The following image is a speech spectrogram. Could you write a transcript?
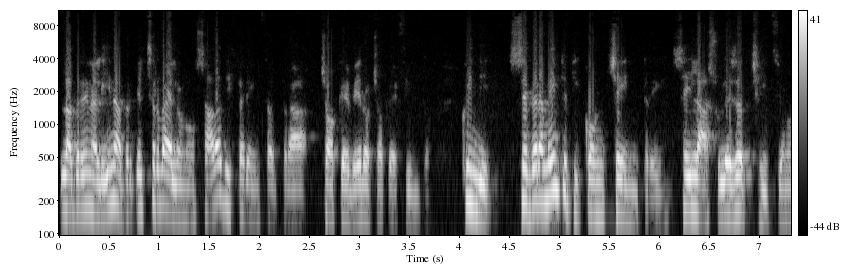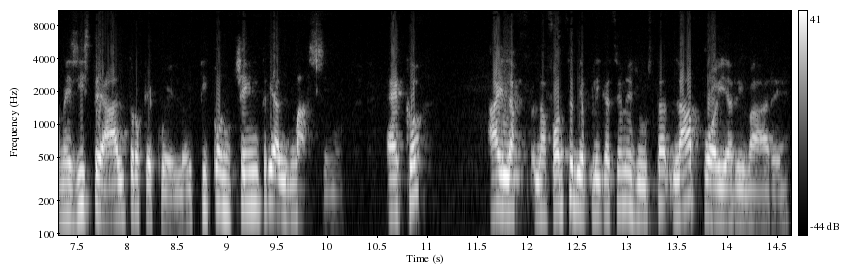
l'adrenalina perché il cervello non sa la differenza tra ciò che è vero e ciò che è finto. Quindi se veramente ti concentri, sei là sull'esercizio, non esiste altro che quello, e ti concentri al massimo. Ecco, hai la, la forza di applicazione giusta, là puoi arrivare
